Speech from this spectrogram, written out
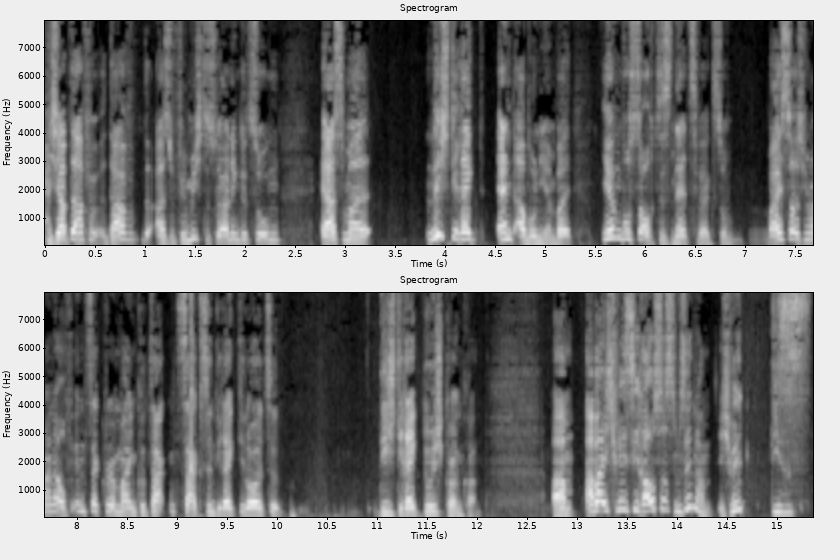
Ich habe dafür, dafür, also für mich das Learning gezogen, erstmal nicht direkt entabonnieren, weil irgendwo ist auch das Netzwerk so. Weißt du, was ich meine? Auf Instagram, meinen Kontakten, zack, sind direkt die Leute, die ich direkt durchkommen kann. Ähm, aber ich will sie raus aus dem Sinn haben. Ich will dieses,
